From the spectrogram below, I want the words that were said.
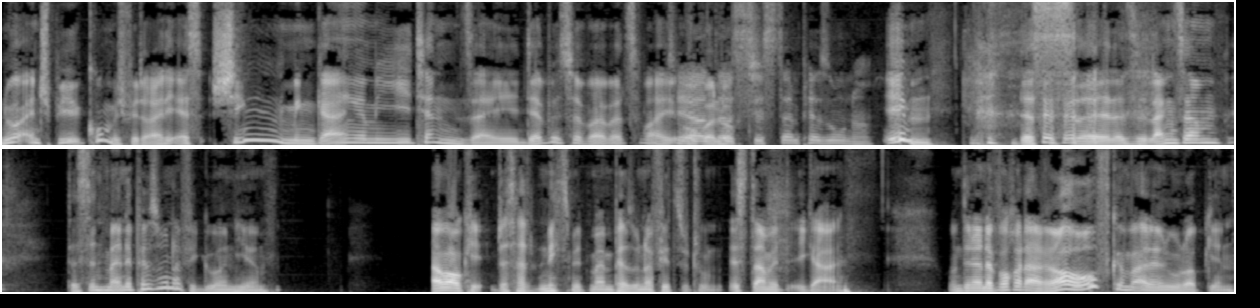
Nur ein Spiel, komisch für 3DS. Shin Mingami Tensei, Devil Survivor 2, Tja, Overlooked. das ist dein Persona. Eben. Das ist, äh, das ist langsam, das sind meine Persona-Figuren hier. Aber okay, das hat nichts mit meinem Persona 4 zu tun. Ist damit egal. Und in einer Woche darauf können wir alle in Urlaub gehen.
